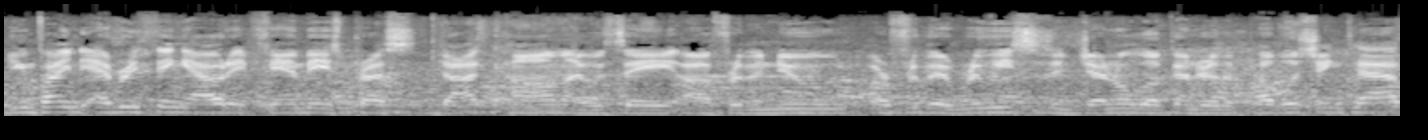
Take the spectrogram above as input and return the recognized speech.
You can find everything out at fanbasepress.com. I would say uh, for the new or for the releases in general, look under the publishing tab.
